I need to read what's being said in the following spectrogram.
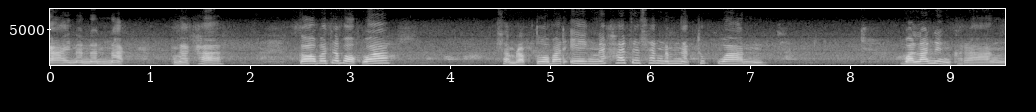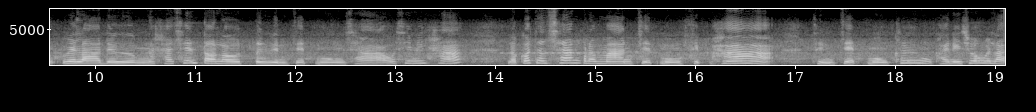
กายนั้นน่ะหนักนะคะ ก็บัสจะบอกว่าสำหรับตัวบัสเองนะคะ จะชั่งน้ำหนักทุกวัน วันละหนึ่งครั้งเวลาเดิมนะคะ เช่นตอนเราตื่น7โมงเช้าใช่ไหมคะแล้วก็จะช่างประมาณ7โมง15ถึง7โมงครึ่งภายในช่วงเวลา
